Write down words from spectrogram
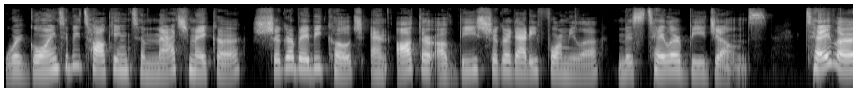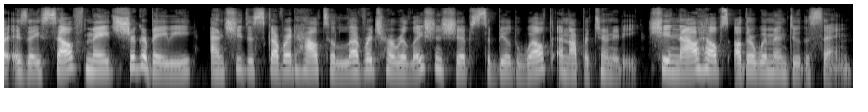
we're going to be talking to matchmaker, sugar baby coach, and author of The Sugar Daddy Formula, Miss Taylor B. Jones. Taylor is a self made sugar baby, and she discovered how to leverage her relationships to build wealth and opportunity. She now helps other women do the same.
